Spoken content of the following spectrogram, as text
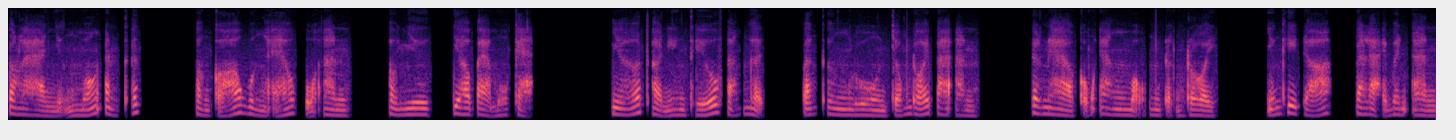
còn là những món anh thích, còn có quần áo của anh, hầu như do bà mua cả. Nhớ thời niên thiếu phản nghịch, bản thân luôn chống đối ba anh, lần nào cũng ăn một trận rồi. Những khi đó, ba lại bên anh,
